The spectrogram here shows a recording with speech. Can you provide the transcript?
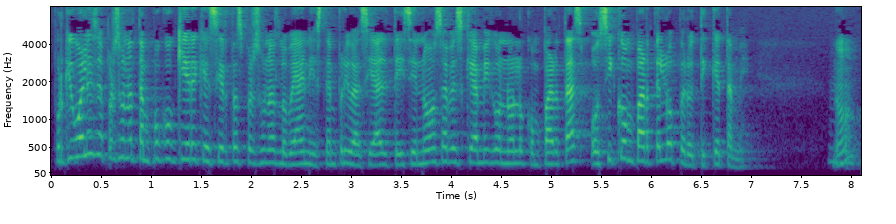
Porque igual esa persona tampoco quiere que ciertas personas lo vean y está en privacidad. Te dice, no, ¿sabes qué, amigo? No lo compartas. O sí compártelo, pero etiquétame. ¿No?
